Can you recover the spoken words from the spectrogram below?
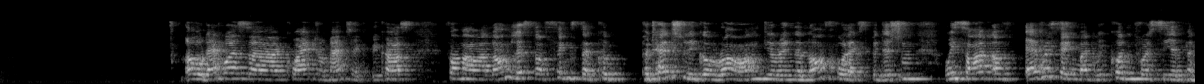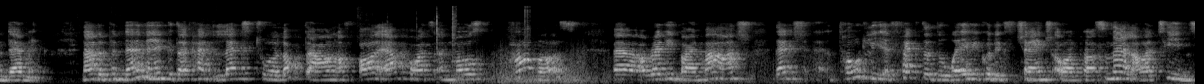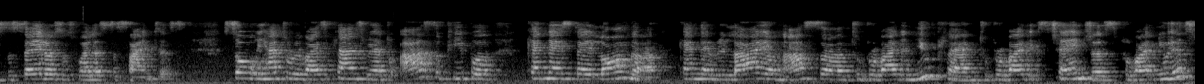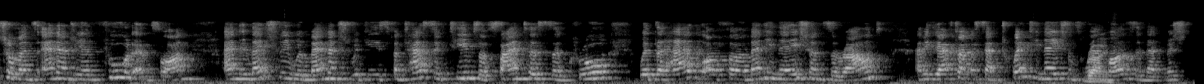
Oh, that was uh, quite dramatic because from our long list of things that could potentially go wrong during the North Pole expedition, we thought of everything, but we couldn't foresee a pandemic. Now, the pandemic that had led to a lockdown of all airports and most harbors uh, already by March, that totally affected the way we could exchange our personnel, our teams, the sailors as well as the scientists. So we had to revise plans. We had to ask the people, can they stay longer? Can they rely on us uh, to provide a new plan, to provide exchanges, provide new instruments, energy and food and so on? And eventually we managed with these fantastic teams of scientists and crew, with the help of uh, many nations around. I mean, you have to understand 20 nations were right. involved in that mission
